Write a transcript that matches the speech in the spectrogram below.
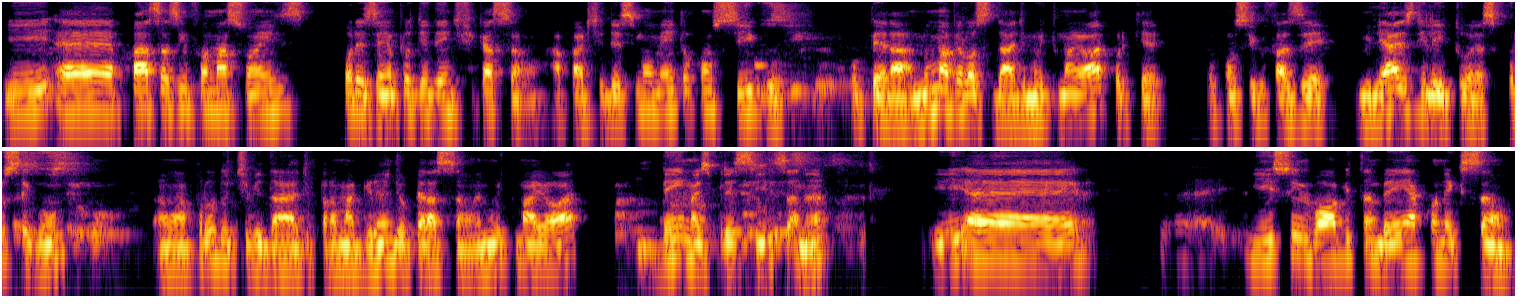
e é, passa as informações, por exemplo, de identificação. A partir desse momento, eu consigo operar numa velocidade muito maior, porque eu consigo fazer milhares de leituras por segundo. Então, a produtividade para uma grande operação é muito maior bem mais precisa, né? E é, isso envolve também a conexão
